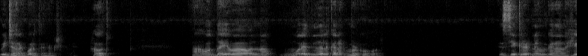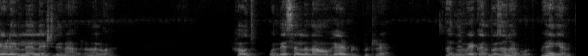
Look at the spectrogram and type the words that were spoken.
ವಿಚಾರಕ್ಕೆ ಬರ್ತೇನೆ ವೀಕ್ಷಕರೇ. ಹೌದು. ನಾವು ದೈವವನ್ನು ಮೂರೇ ದಿನದಲ್ಲಿ ಕನೆಕ್ಟ್ ಮಾಡ್ಕೋಬೋದು. ಸೀಕ್ರೆಟ್ ನಿಮಗೆ ನಾನು ಹೇಳಿರಲೇ ಇಲ್ಲ ಎಷ್ಟು ದಿನ ಆದರೂ ಅಲ್ವಾ? ಹೌದು. ಒಂದೇ ಸಲ ನಾವು ಹೇಳಿಬಿಟ್ಬಿಟ್ರೆ ಅದು ನಿಮಗೆ ಕನ್ಫ್ಯೂಸನ್ ಆಗ್ಬೋದು ಹೇಗೆ ಅಂತ?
